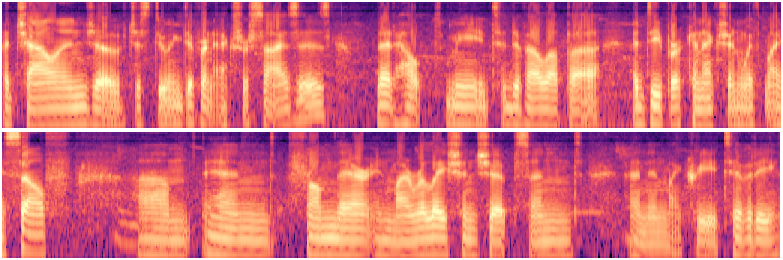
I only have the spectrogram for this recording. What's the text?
a challenge of just doing different exercises that helped me to develop a, a deeper connection with myself um, and from there in my relationships and and in my creativity.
